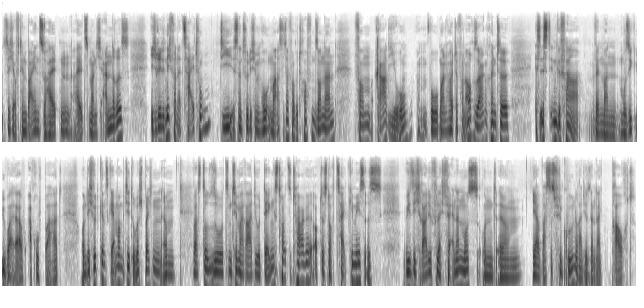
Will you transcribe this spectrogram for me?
sich auf den Beinen zu halten als manch anderes. Ich rede nicht von der Zeitung, die ist natürlich im hohen Maße davon betroffen, sondern vom Radio, ähm, wo man heute von auch sagen könnte, es ist in Gefahr, wenn man Musik überall abrufbar hat. Und ich würde ganz gerne mal mit dir darüber sprechen, ähm, was du so zum Thema Radio denkst heutzutage, ob das noch zeitgemäß ist, wie sich Radio vielleicht verändern muss und ähm, ja, was es für einen coolen Radiosender braucht.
